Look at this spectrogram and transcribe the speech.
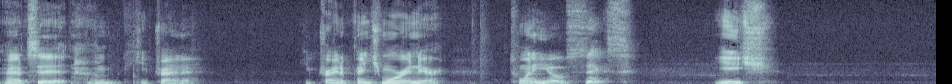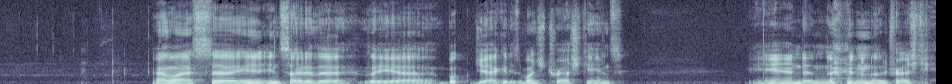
That's it. I'm keep trying to keep trying to pinch more in there. 2006. Yeesh. Well, last uh, in, inside of the the uh, book jacket is a bunch of trash cans, and, and another trash can,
